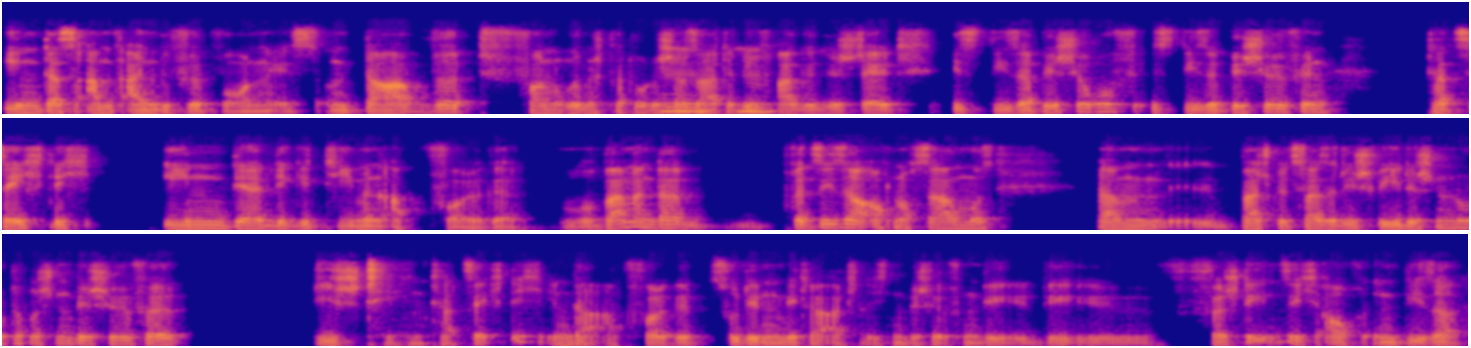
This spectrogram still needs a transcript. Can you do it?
in das Amt eingeführt worden ist. Und da wird von römisch-katholischer mhm. Seite die hm. Frage gestellt, ist dieser Bischof, ist diese Bischöfin tatsächlich in der legitimen Abfolge? Wobei man da präziser auch noch sagen muss, ähm, beispielsweise die schwedischen lutherischen Bischöfe die stehen tatsächlich in der Abfolge zu den mittelalterlichen Bischöfen. Die, die verstehen sich auch in dieser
